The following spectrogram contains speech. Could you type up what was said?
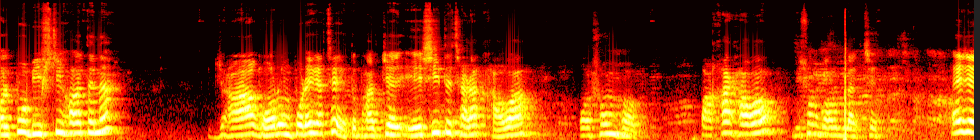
অল্প বৃষ্টি হওয়াতে না, যা গরম পড়ে গেছে, তো ভাবছি এসিতে ছাড়া খাওয়া অসম্ভব। পাখার হাওয়াও ভীষণ গরম লাগছে। এই যে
